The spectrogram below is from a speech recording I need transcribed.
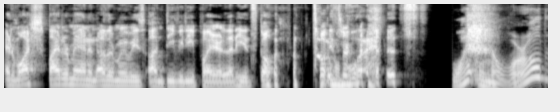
and watched Spider Man and other movies on DVD player that he had stolen from Toys R Us. What in the world?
